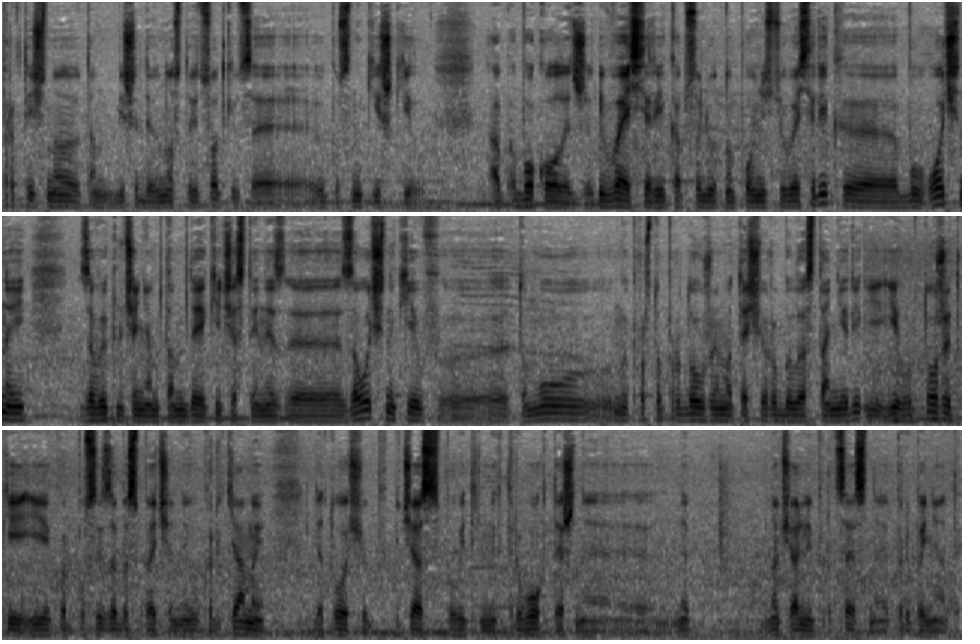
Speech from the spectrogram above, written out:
практично там більше 90% це випускники шкіл або коледжів. І весь рік, абсолютно повністю весь рік е, був очний, за виключенням там деякі частини е, заочників. Е, Тому ми просто продовжуємо те, що робили останній рік. І гуртожитки, і корпуси забезпечені укриттями для того, щоб під час повітряних тривог теж не, не навчальний процес не припиняти.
